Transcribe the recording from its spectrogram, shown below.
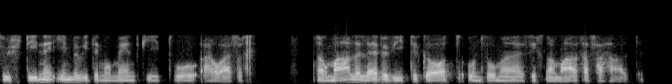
zwischen ihnen immer wieder Momente gibt, wo auch einfach das normale Leben weitergeht und wo man sich normal kann verhalten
